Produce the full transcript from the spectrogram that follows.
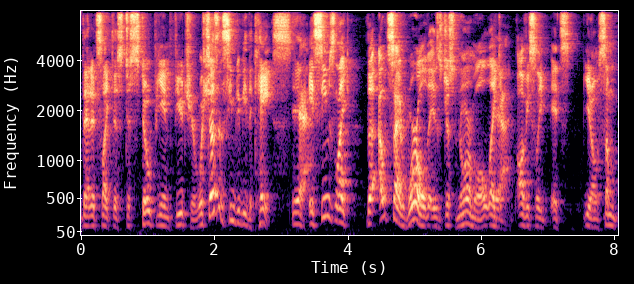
that it's like this dystopian future, which doesn't seem to be the case. Yeah. it seems like the outside world is just normal. Like Yeah. obviously it's you know some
